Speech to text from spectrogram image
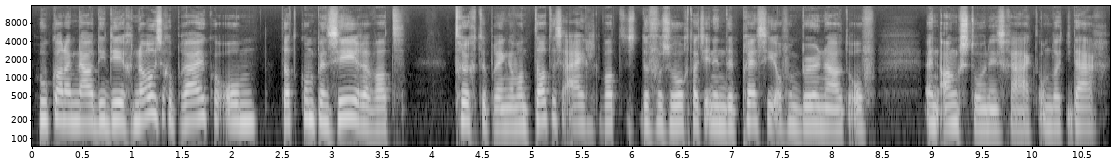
hoe kan ik nou die diagnose gebruiken om dat compenseren wat terug te brengen. Want dat is eigenlijk wat ervoor zorgt dat je in een depressie of een burn-out of een angststoornis raakt. Omdat je daar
